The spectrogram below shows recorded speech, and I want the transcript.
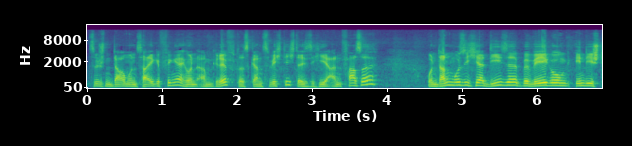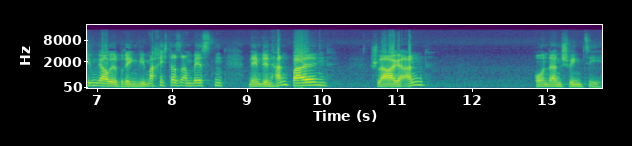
zwischen Daumen und Zeigefinger hier unten am Griff. Das ist ganz wichtig, dass ich sie hier anfasse. Und dann muss ich ja diese Bewegung in die Stimmgabel bringen. Wie mache ich das am besten? Nehme den Handballen, schlage an und dann schwingt sie.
